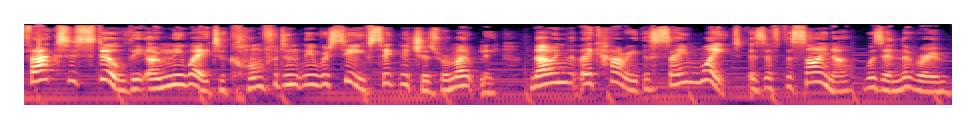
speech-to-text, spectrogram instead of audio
Fax is still the only way to confidently receive signatures remotely, knowing that they carry the same weight as if the signer was in the room.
